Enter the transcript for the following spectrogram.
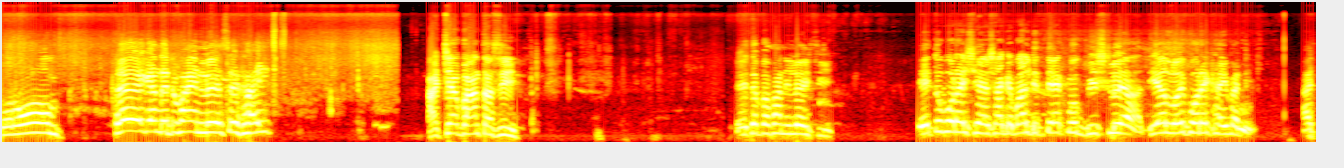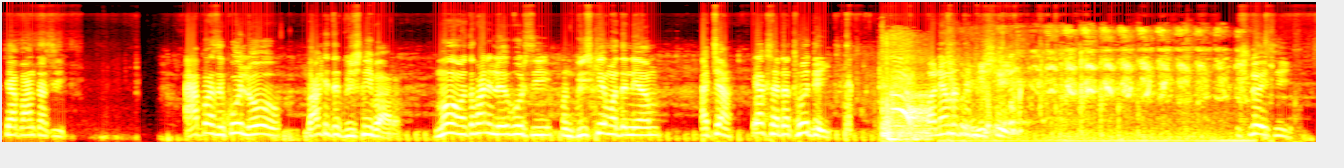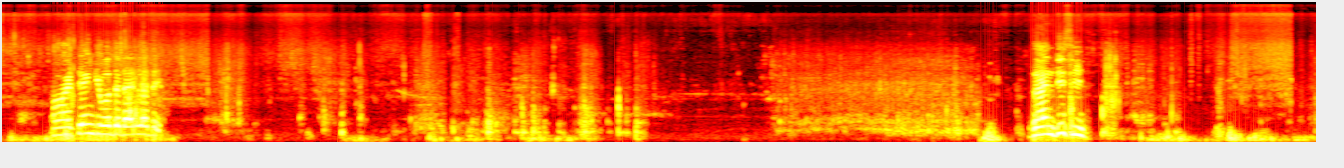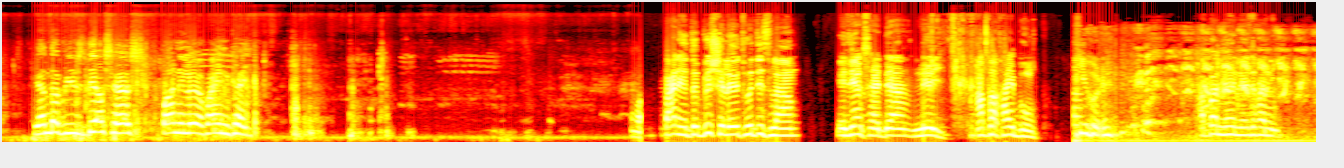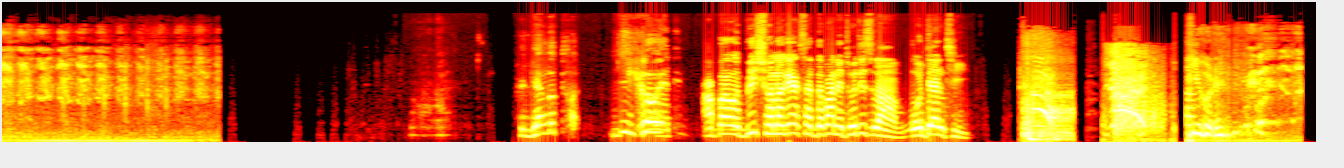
গরম। এই গেন্দে একটু ফাইন লয়েছে খাই। আচ্ছা বান্তাছি। এই তো পানি লইছি। এই তো বড়াই শেষ আগে বালতিতে এক মুখ বিষ লইয়া দিয়া লই পরে খাই পানি আচ্ছা বান্তাছি। আপা যে কইলো বালতিতে বিষ নিবার। মো তো পানি লয়ে পড়ছি বিষ কে আমাদের নিয়ম? আচ্ছা এক সাইডটা থই দেই। মানে আমরা তো বিষ নেই। বিষ লইছি। হ্যাঁ ট্যাঙ্কি মধ্যে ডাইলা দে। জান দিছি। গেন্দা বিষ দিয়া শেষ পানি লইয়া ফাইন খাই। পানি তো বিষ লয়ে থই দিছিলাম। এই যে এক সাইডটা নেই আপা খাইবো। আপা নেই নেই পানি। কি ওই বিষ লগে এক সাইডটা পানি থই দিছিলাম ওইটা আনছি।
